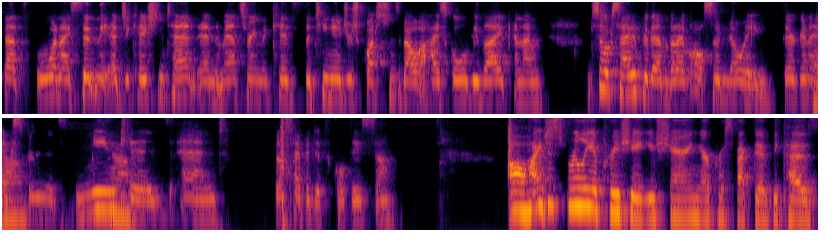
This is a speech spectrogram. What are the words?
that's when I sit in the education tent and I'm answering the kids the teenagers questions about what high school will be like and I'm I'm so excited for them but I'm also knowing they're going to yeah. experience mean yeah. kids and those type of difficulties so Oh, I just really appreciate you sharing your perspective because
